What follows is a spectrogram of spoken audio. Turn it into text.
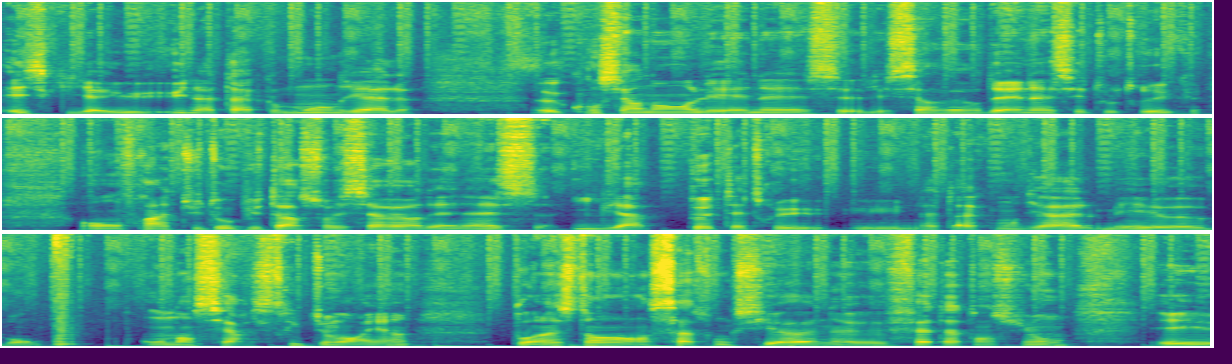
Est-ce qu'il y a eu une attaque mondiale? Euh, concernant les NS, les serveurs DNS et tout truc, on fera un tuto plus tard sur les serveurs DNS. Il y a peut-être eu une attaque mondiale, mais euh, bon, on n'en sert strictement rien. Pour l'instant, ça fonctionne, euh, faites attention. Et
